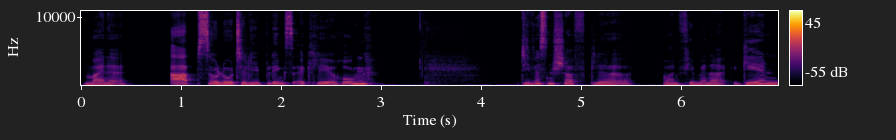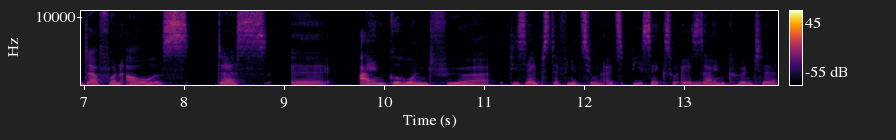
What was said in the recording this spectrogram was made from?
meine absolute Lieblingserklärung. Die Wissenschaftler, waren vier Männer, gehen davon aus, dass äh, ein Grund für die Selbstdefinition als bisexuell sein könnte,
